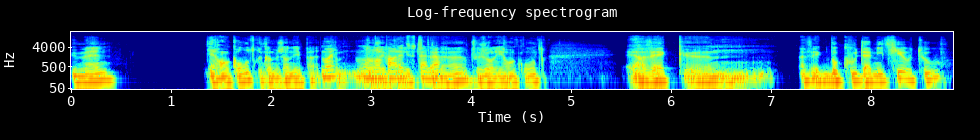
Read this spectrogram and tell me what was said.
humaine des rencontres, comme j'en ai pas. Oui, on en parlait tout, à l'heure. Toujours les rencontres avec euh, avec beaucoup d'amitié autour.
